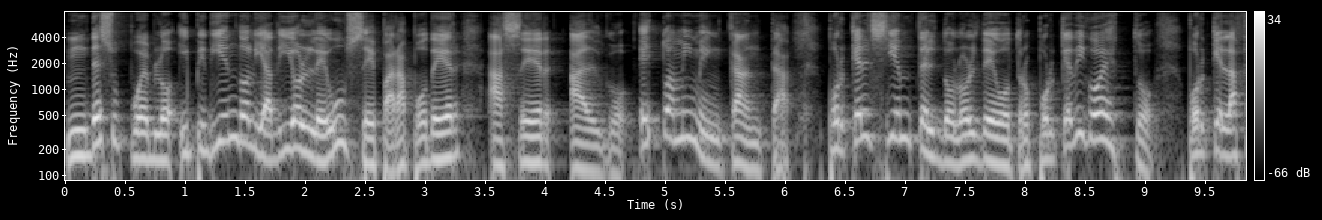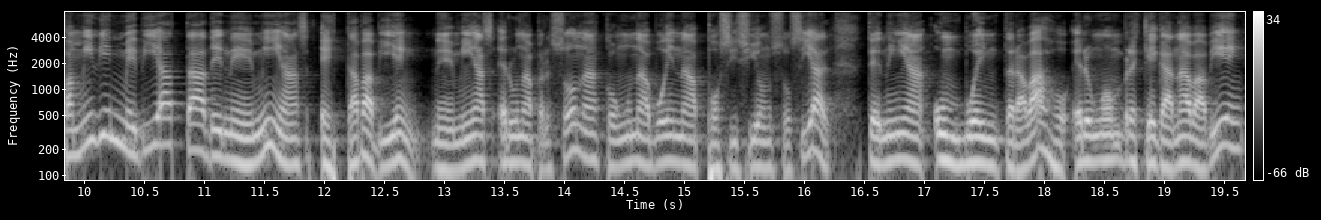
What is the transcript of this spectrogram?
de su pueblo y pidiéndole a Dios le use para poder hacer algo. Esto a mí me encanta porque él siente el dolor de otros. ¿Por qué digo esto? Porque la familia inmediata de Nehemías estaba bien. Nehemías era una persona con una buena posición social, tenía un buen trabajo, era un hombre que ganaba bien.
